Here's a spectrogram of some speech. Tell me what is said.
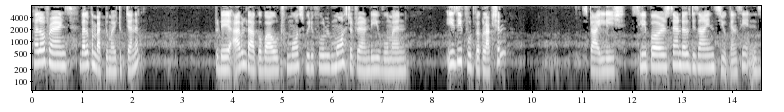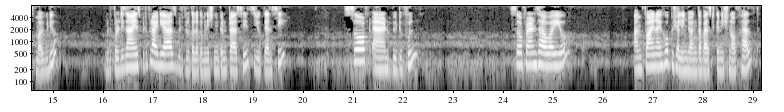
Hello friends, welcome back to my YouTube channel. Today I will talk about most beautiful, most trendy woman easy footwear collection. Stylish slippers, sandals designs you can see in this my video. Beautiful designs, beautiful ideas, beautiful color combination contrasts you can see. Soft and beautiful. So friends, how are you? I'm fine. I hope you shall enjoying the best condition of health.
